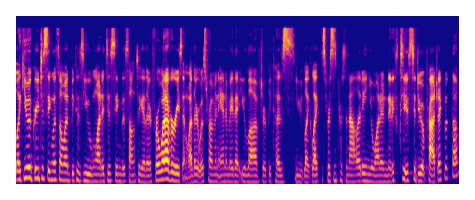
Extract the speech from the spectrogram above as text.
like you agreed to sing with someone because you wanted to sing the song together for whatever reason, whether it was from an anime that you loved or because you like like this person's personality and you wanted an excuse to do a project with them.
